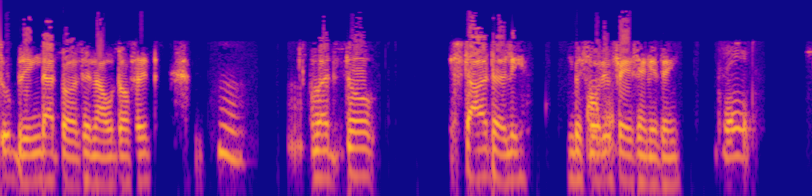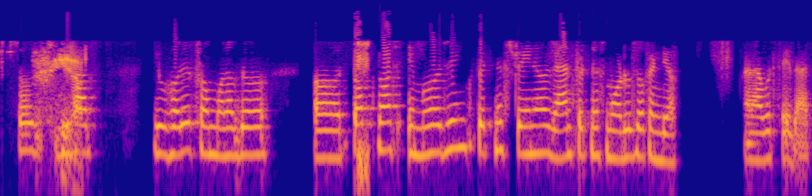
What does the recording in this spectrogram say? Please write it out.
to bring that person out of it. Hmm. But so start early before okay. you face anything. Great. So you yeah. have you heard it from one of the uh, top-notch emerging fitness trainers and fitness models of India, and I would say that.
